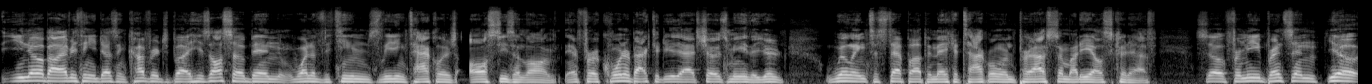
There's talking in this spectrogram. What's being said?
you know about everything he does in coverage, but he's also been one of the team's leading tacklers all season long. And for a cornerback to do that shows me that you're willing to step up and make a tackle when perhaps somebody else could have. So for me, Brinson, you know,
